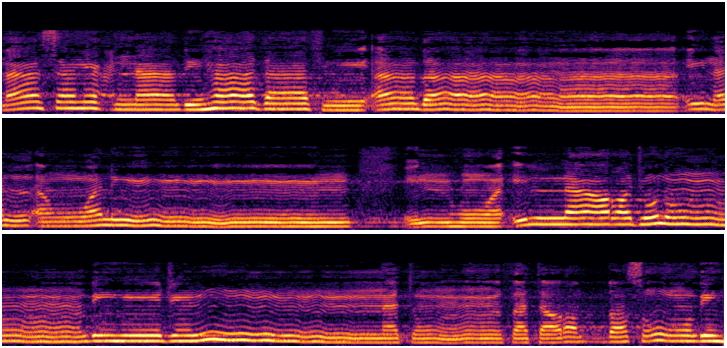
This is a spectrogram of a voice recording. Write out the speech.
ما سمعنا بهذا في آبائنا الأولين. إن هو إلا رجل به جنة فتربصوا به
